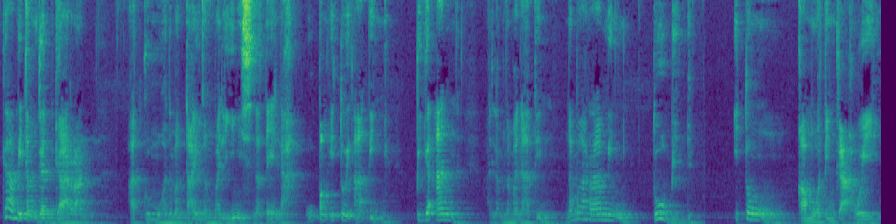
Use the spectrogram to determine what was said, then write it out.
gamit ang gadgaran. At kumuha naman tayo ng malinis na tela upang ito'y ating pigaan. Alam naman natin na maraming tubig itong kamuting kahoy.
